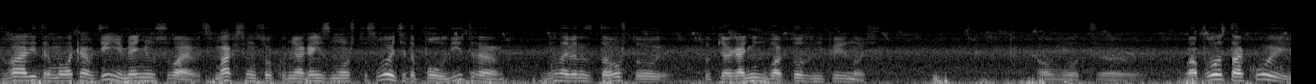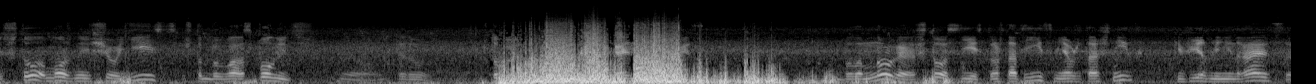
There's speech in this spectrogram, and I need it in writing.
2 литра молока в день у меня не усваивается. Максимум, сколько у меня организм может усвоить, это пол-литра. Ну, наверное, из-за того, что все-таки организм лактозу не переносит. Вот. э, Вопрос такой, что можно еще есть, чтобы восполнить э, эту, чтобы было много, что съесть, потому что от яиц меня уже тошнит, кефир мне не нравится,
